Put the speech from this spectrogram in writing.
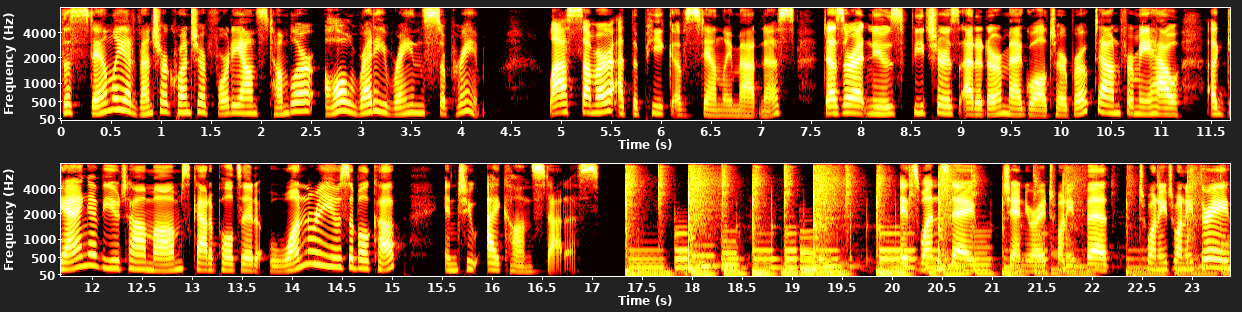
the Stanley Adventure Quencher 40 ounce tumbler already reigns supreme. Last summer, at the peak of Stanley madness, Deseret News features editor Meg Walter broke down for me how a gang of Utah moms catapulted one reusable cup into icon status. It's Wednesday, January 25th, 2023.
